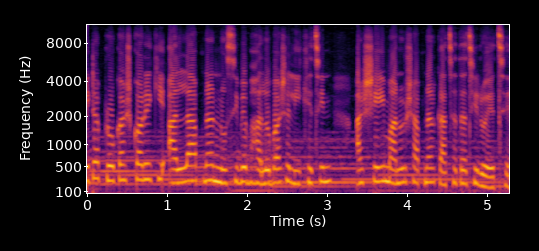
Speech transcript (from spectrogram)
এটা প্রকাশ করে কি আল্লাহ আপনার নসিবে ভালোবাসা লিখেছেন আর সেই মানুষ আপনার কাছাকাছি রয়েছে।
